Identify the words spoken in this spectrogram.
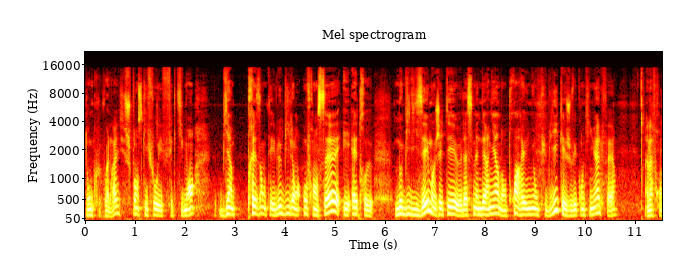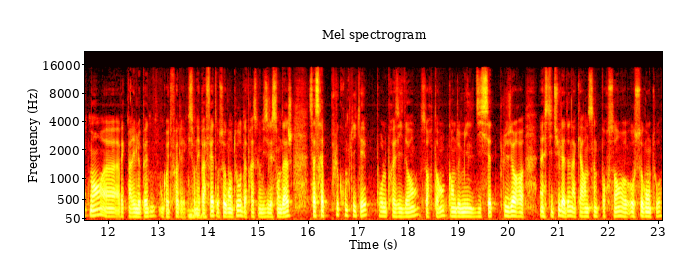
Donc voilà, je pense qu'il faut effectivement bien présenter le bilan aux Français et être mobilisé. Moi j'étais euh, la semaine dernière dans trois réunions publiques et je vais continuer à le faire un affrontement euh, avec Marine Le Pen, encore une fois, l'élection n'est pas faite au second tour, d'après ce que nous disent les sondages, ça serait plus compliqué pour le président sortant qu'en 2017. Plusieurs instituts la donnent à 45% au second tour.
